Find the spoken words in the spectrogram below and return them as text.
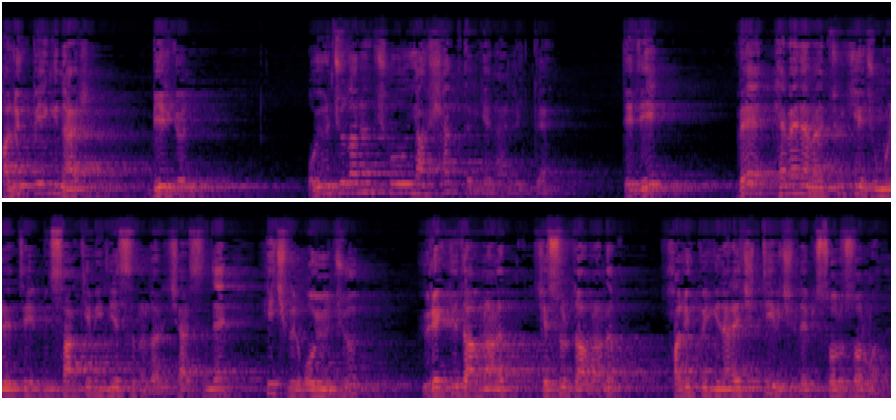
Haluk Bilginer bir gün oyuncuların çoğu yavşaktır genellikle dedi ve hemen hemen Türkiye Cumhuriyeti misaki milli sınırları içerisinde hiçbir oyuncu yürekli davranıp, cesur davranıp Haluk Bilginer'e ciddi biçimde bir soru sormadı.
